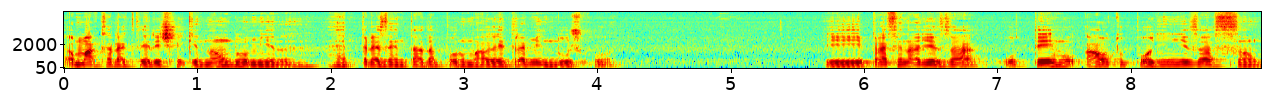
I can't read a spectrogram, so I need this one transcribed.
é uma característica que não domina, representada por uma letra minúscula. E para finalizar, o termo autopolinização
